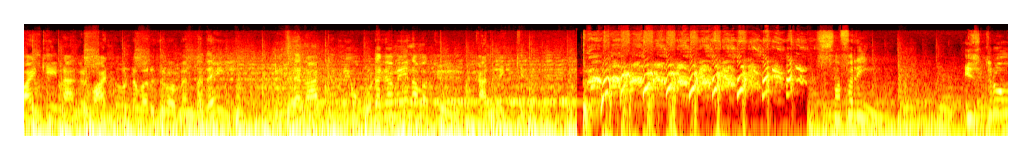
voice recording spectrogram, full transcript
வாழ்க்கையை எங்களுடைய வாழ்க்கையை நாங்கள் வாழ்ந்து கொண்டு வருகிறோம் என்பதை இந்த நாட்டினுடைய ஊடகமே நமக்கு காண்பிக்கிறது suffering is through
